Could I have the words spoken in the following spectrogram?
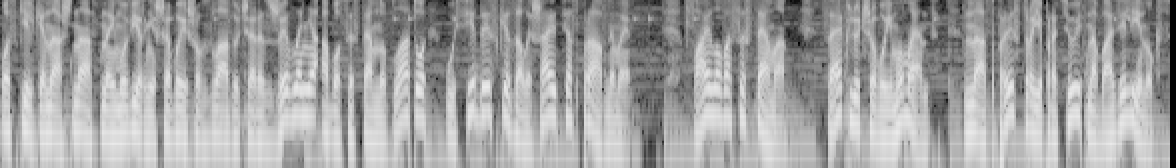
Оскільки наш NAS найімовірніше вийшов з ладу через живлення або системну плату, усі диски залишаються справними. Файлова система це ключовий момент. NAS пристрої працюють на базі Linux.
